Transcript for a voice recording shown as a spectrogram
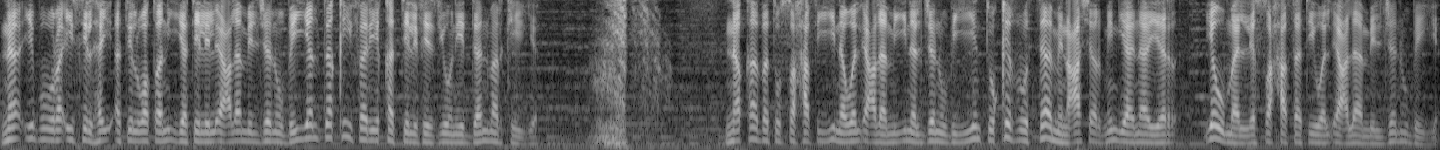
نائب رئيس الهيئة الوطنية للإعلام الجنوبي يلتقي فريق التلفزيون الدنماركي. نقابة الصحفيين والإعلاميين الجنوبيين تقر الثامن عشر من يناير يوما للصحافة والإعلام الجنوبي.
